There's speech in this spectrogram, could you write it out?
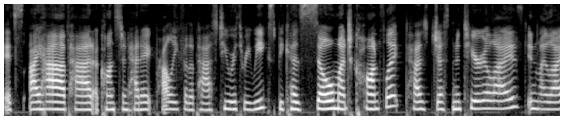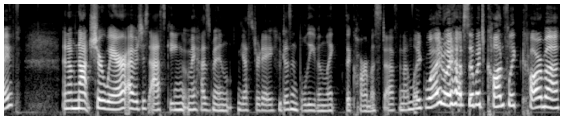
It's i have had a constant headache probably for the past two or three weeks because so much conflict has just materialized in my life. And i'm not sure where. I was just asking my husband yesterday who doesn't believe in like the karma stuff. And i'm like why do i have so much conflict karma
